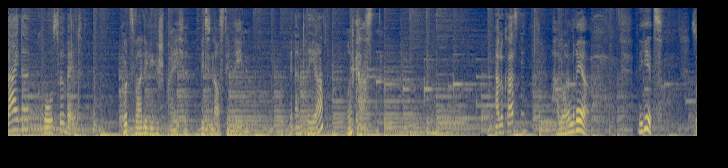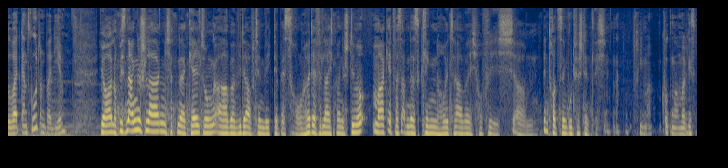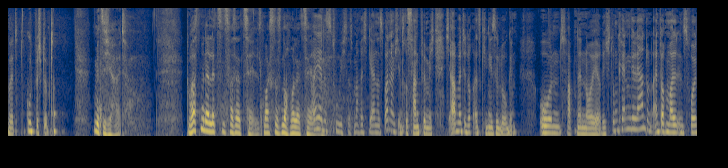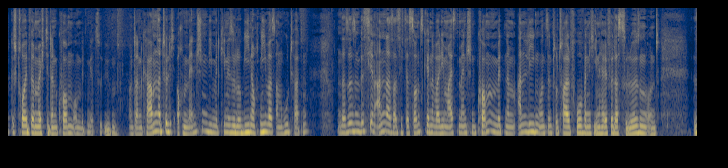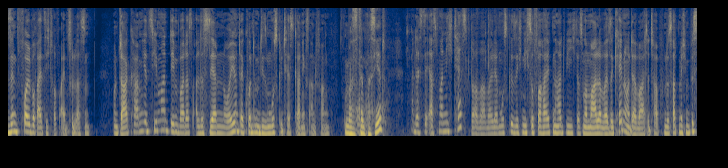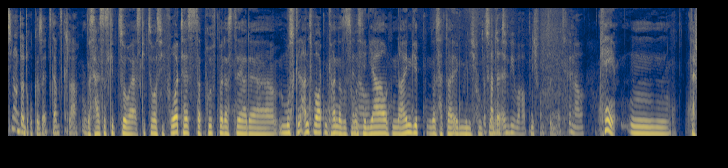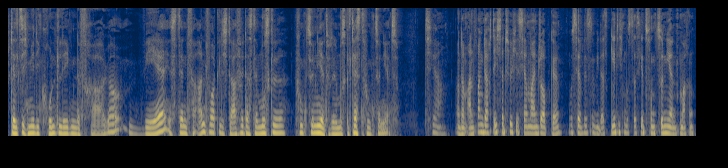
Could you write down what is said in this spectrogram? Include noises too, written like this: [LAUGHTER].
kleine, große Welt. Kurzweilige Gespräche mitten aus dem Leben. Mit Andrea und Carsten. Hallo Carsten. Hallo Andrea. Wie geht's? Soweit ganz gut und bei dir? Ja, noch ein bisschen angeschlagen. Ich hatte eine Erkältung, aber wieder auf dem Weg der Besserung. Hört ihr vielleicht meine Stimme? Mag etwas anders klingen heute, aber ich hoffe, ich ähm, bin trotzdem gut verständlich. [LAUGHS] Prima. Gucken wir mal, wie es wird. Gut bestimmt. Mit Sicherheit. Du hast mir da letztens was erzählt. Magst du das nochmal erzählen? Ah ja, das tue ich, das mache ich gerne. Das war nämlich interessant für mich. Ich arbeite doch als Kinesiologin und habe eine neue Richtung kennengelernt und einfach mal ins Volk gestreut, wer möchte denn kommen, um mit mir zu üben. Und dann kamen natürlich auch Menschen, die mit Kinesiologie noch nie was am Hut hatten. Und das ist ein bisschen anders, als ich das sonst kenne, weil die meisten Menschen kommen mit einem Anliegen und sind total froh, wenn ich ihnen helfe, das zu lösen und sind voll bereit, sich darauf einzulassen. Und da kam jetzt jemand, dem war das alles sehr neu und der konnte mit diesem Muskeltest gar nichts anfangen. Und was ist dann passiert? Ja, dass der erstmal nicht testbar war, weil der Muskel sich nicht so verhalten hat, wie ich das normalerweise kenne und erwartet habe. Und das hat mich ein bisschen unter Druck gesetzt, ganz klar. Das heißt, es gibt so, es gibt sowas wie Vortests, da prüft man, dass der, der Muskel antworten kann, dass es sowas genau. wie ein Ja und ein Nein gibt und das hat da irgendwie nicht funktioniert. Das hat da irgendwie überhaupt nicht funktioniert, genau. Okay, da stellt sich mir die grundlegende Frage, wer ist denn verantwortlich dafür, dass der Muskel funktioniert oder der Muskeltest funktioniert? Tja, und am Anfang dachte ich natürlich, ist ja mein Job, gell? Muss ja wissen, wie das geht. Ich muss das jetzt funktionierend machen.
